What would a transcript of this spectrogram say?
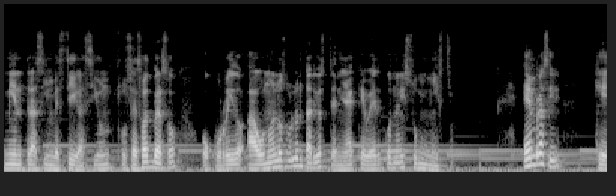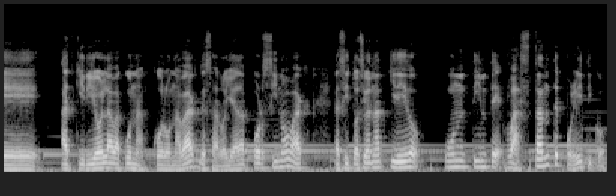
mientras investiga si un suceso adverso ocurrido a uno de los voluntarios tenía que ver con el suministro. En Brasil, que adquirió la vacuna Coronavac desarrollada por Sinovac, la situación ha adquirido un tinte bastante político,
